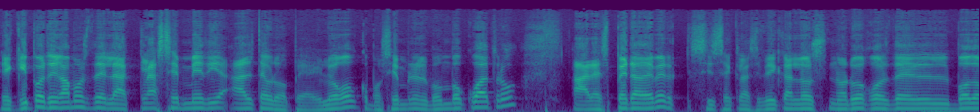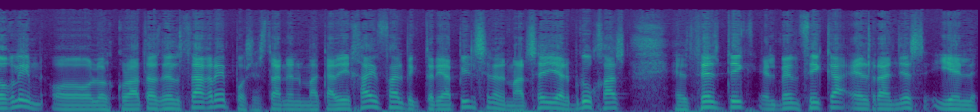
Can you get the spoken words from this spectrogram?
equipos, digamos, de la clase media alta europea. Y luego, como siempre, en el bombo 4, a la espera de ver si se clasifican los noruegos del Bodo o los croatas del Zagreb, pues están el Maccabi Haifa, el Victoria Pilsen, el Marsella, el Brujas, el Celtic, el Benfica, el Rangers y el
